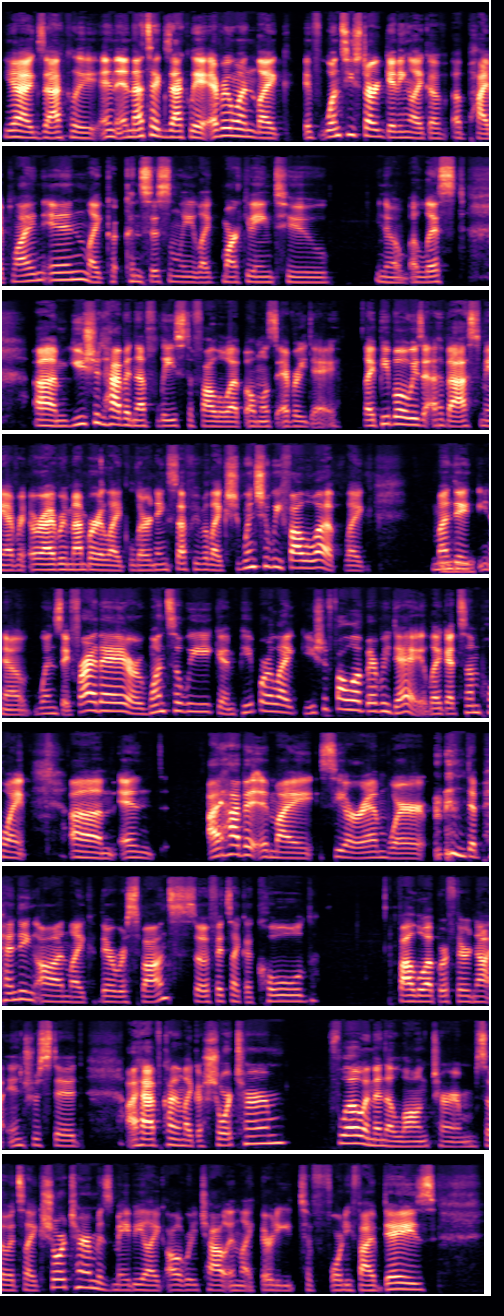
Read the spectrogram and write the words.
yeah, exactly. And and that's exactly it. Everyone like if once you start getting like a, a pipeline in, like consistently like marketing to, you know, a list, um, you should have enough leads to follow up almost every day. Like people always have asked me, every, or I remember like learning stuff. People like, when should we follow up? Like Monday, mm-hmm. you know, Wednesday, Friday, or once a week. And people are like, you should follow up every day, like at some point. Um, and I have it in my CRM where depending on like their response, so if it's like a cold follow up or if they're not interested, I have kind of like a short term flow and then a long term. So it's like short term is maybe like I'll reach out in like 30 to 45 days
